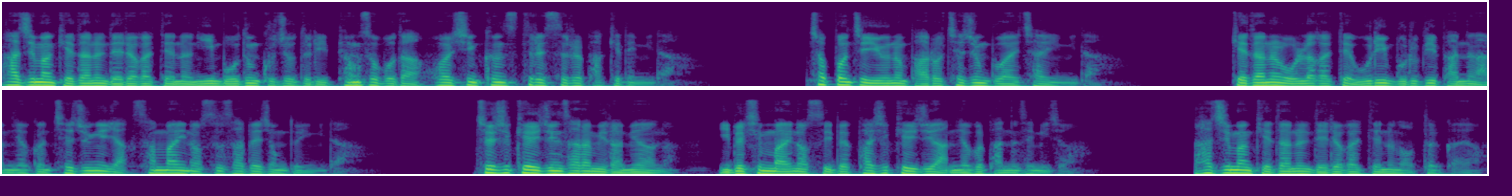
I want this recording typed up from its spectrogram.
하지만 계단을 내려갈 때는 이 모든 구조들이 평소보다 훨씬 큰 스트레스를 받게 됩니다. 첫 번째 이유는 바로 체중 부하의 차이입니다. 계단을 올라갈 때 우리 무릎이 받는 압력은 체중의 약 3-4배 정도입니다. 70kg인 사람이라면 210-280kg의 압력을 받는 셈이죠. 하지만 계단을 내려갈 때는 어떨까요?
